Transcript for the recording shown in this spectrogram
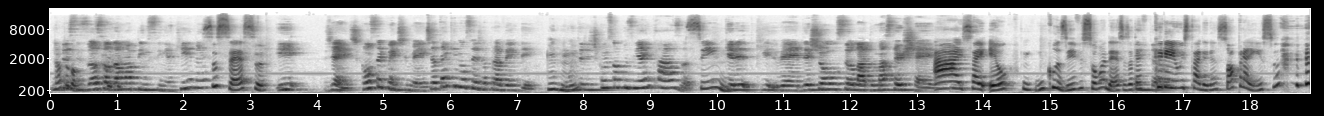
Não então tá precisou, só dar uma pincinha aqui, né? Sucesso! E, gente, consequentemente, até que não seja pra vender, Uhum. muita gente começou a cozinhar em casa. Sim. Que, que, é, deixou o seu lado Masterchef. Ah, isso aí. Eu, inclusive, sou uma dessas. Até Então. criei um Instagram só pra isso.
